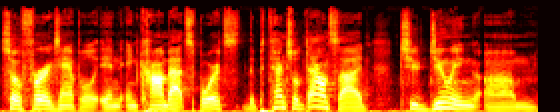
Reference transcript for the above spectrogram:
So, for example, in, in combat sports, the potential downside to doing um,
